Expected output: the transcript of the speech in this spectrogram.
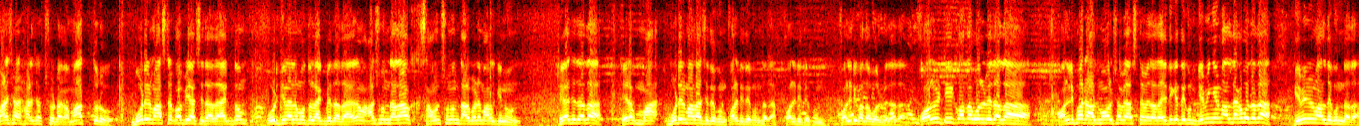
মানে সাড়ে সাড়ে চারশো টাকা মাত্র। বোর্ডের মাস্টার কপি আছে দাদা একদম অরিজিনালের মতো লাগবে দাদা। একদম আসুন দাদা সাউন্ড শুনুন তারপরে মাল কিনুন। ঠিক আছে দাদা, এরকম বোর্ডের মাল আছে দেখুন কোয়ালিটি দেখুন দাদা কোয়ালিটি দেখুন কোয়ালিটি কথা বলবে দাদা কোয়ালিটি কথা বলবে দাদা। অনলি ফর রাজমহল সবে আসতে হবে দাদা। এদিকে দেখুন গেমিংয়ের মাল দেখাবো দাদা গেমিংয়ের মাল দেখুন দাদা।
